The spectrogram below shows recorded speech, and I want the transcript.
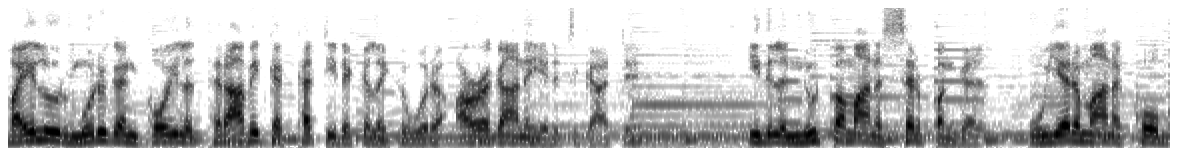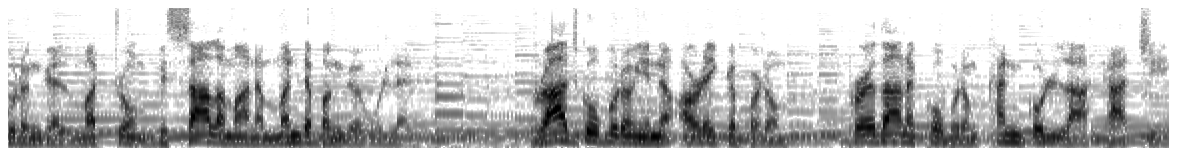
வயலூர் முருகன் கோயில திராவிக்க கட்டிடக்கலைக்கு ஒரு அழகான எடுத்துக்காட்டு. இதுல நுட்பமான சிற்பங்கள் உயரமான கோபுரங்கள் மற்றும் விசாலமான மண்டபங்கள் உள்ளன. ராஜ்கோபுரம் என அழைக்கப்படும் பிரதான கோபுரம் கண்கொள்ளா காட்சி.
